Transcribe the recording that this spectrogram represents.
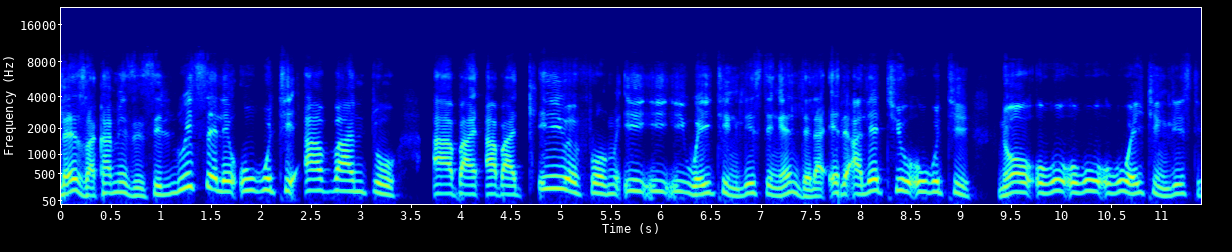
lezakhamizi silwisele ukuthi abantu aba- abaqiwe from i-waiting list ngendlela alet you ukuthi no uku-waiting list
